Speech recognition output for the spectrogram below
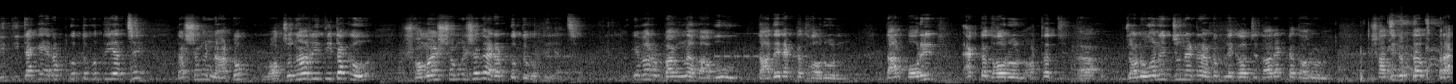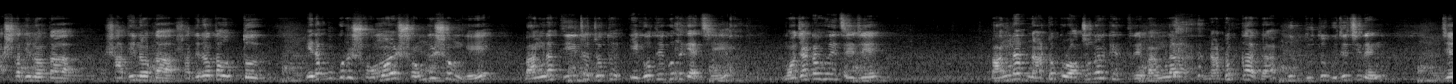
রীতিটাকে অ্যাডাপ্ট করতে করতে যাচ্ছে তার সঙ্গে নাটক রচনার রীতিটাকেও সময়ের সঙ্গে সঙ্গে অ্যাডাপ্ট করতে করতে যাচ্ছে। এবার বাংলা বাবু, তাদের একটা ধরন, তারপরের একটা ধরন, অর্থাৎ জনগণের জন্য একটা নাটক লেখা হচ্ছে, তার একটা ধরন, স্বাধীনতা, প্রাক স্বাধীনতা স্বাধীনতা স্বাধীনতা উত্তর। এরকম করে সময়ের সঙ্গে সঙ্গে বাংলা থিয়েটার যত এগোতে এগোতে গেছে, মজাটা হয়েছে যে, বাংলার নাটক রচনার ক্ষেত্রে বাংলা নাটককাররা খুব দ্রুত বুঝেছিলেন যে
